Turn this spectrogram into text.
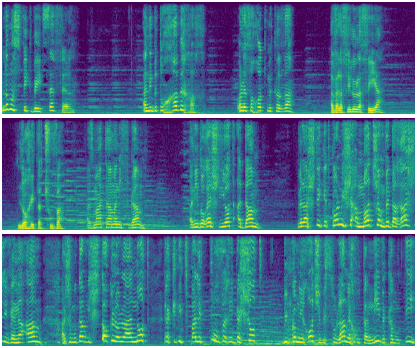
לא מספיק בית ספר. אני בטוחה בכך, או לפחות מקווה. אבל אפילו לפייה לא הייתה תשובה. אז מה הטעם הנפגם? אני דורש להיות אדם, ולהשתיק את כל מי שעמד שם ודרש לי ונאם, על שמוטב לשתוק לו לענות, רק נטפל לטוב ורגשות, במקום לראות שבסולם איכותני וכמותי.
